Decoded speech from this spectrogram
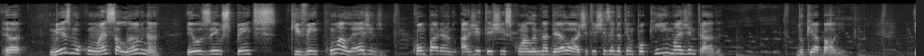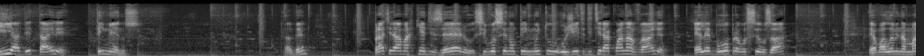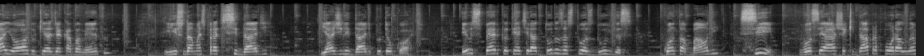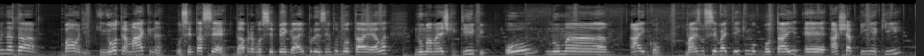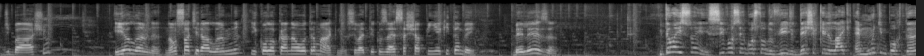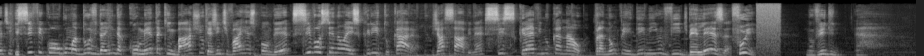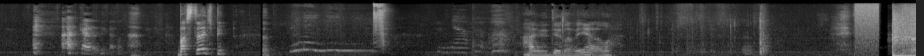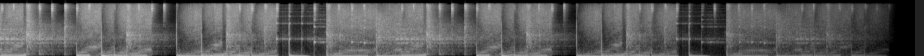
Ela, mesmo com essa lâmina, eu usei os pentes que vem com a Legend, comparando a GTX com a lâmina dela. A GTX ainda tem um pouquinho mais de entrada do que a Baldwin. E a Detailer tem menos. Tá vendo? Para tirar a marquinha de zero, se você não tem muito o jeito de tirar com a navalha, ela é boa para você usar. É uma lâmina maior do que as de acabamento e isso dá mais praticidade e agilidade para o teu corte. Eu espero que eu tenha tirado todas as tuas dúvidas quanto a Bound. Se você acha que dá para pôr a lâmina da Bound em outra máquina, você tá certo. Dá para você pegar e, por exemplo, botar ela numa Magic Clip ou numa Icon, mas você vai ter que botar é, a chapinha aqui de baixo e a lâmina, não só tirar a lâmina e colocar na outra máquina, você vai ter que usar essa chapinha aqui também, beleza? Então é isso aí, se você gostou do vídeo, deixa aquele like, é muito importante. E se ficou alguma dúvida ainda, comenta aqui embaixo que a gente vai responder. Se você não é inscrito, cara, já sabe, né? Se inscreve no canal pra não perder nenhum vídeo, beleza? Fui! No vídeo... Bastante... Pi... Ai meu Deus, lá vem ela, amor.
